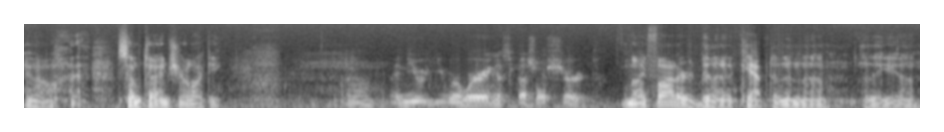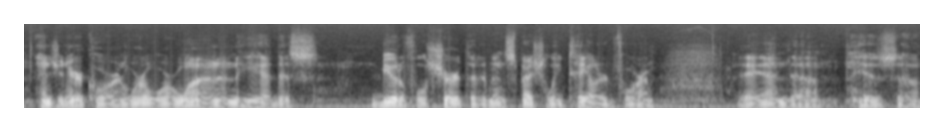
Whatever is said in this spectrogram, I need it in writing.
you know sometimes you're lucky. and you you were wearing a special shirt. My father had been a captain in the the uh, engineer corps in World War One, and he had this beautiful shirt that had been specially tailored for him and uh, his uh,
